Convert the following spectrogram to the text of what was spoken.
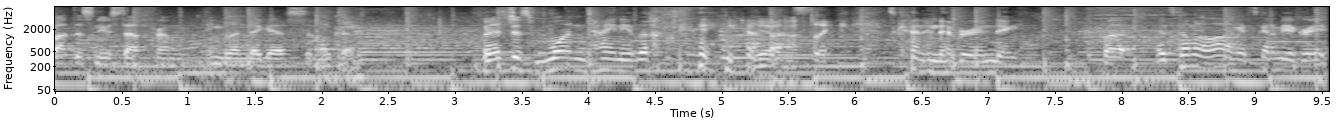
bought this new stuff from England, I guess. and- Okay. But it's just one tiny little thing. You know? Yeah. It's like it's kind of never ending. But it's coming along. It's gonna be a great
